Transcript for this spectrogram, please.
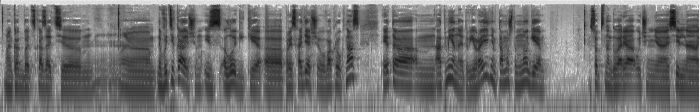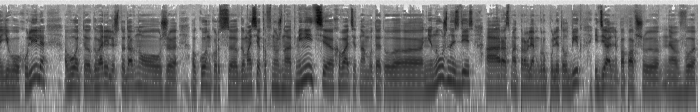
э, как бы это сказать, э, вытекающим из логики происходящего вокруг нас, это отмена этого Евровидения, потому что многие собственно говоря, очень э, сильно его хулили. Вот, э, говорили, что давно уже конкурс э, гомосеков нужно отменить, хватит нам вот этого не нужно здесь. А раз мы отправляем группу Little Big, идеально попавшую в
